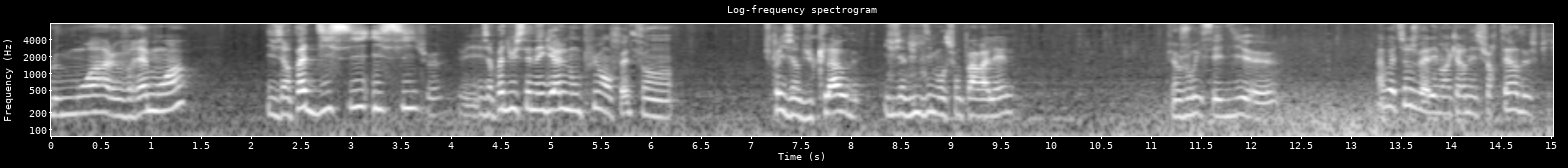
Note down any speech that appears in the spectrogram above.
le moi, le vrai moi, il vient pas d'ici, ici, tu vois. Il vient pas du Sénégal non plus, en fait. Enfin, je sais pas, il vient du cloud, il vient d'une dimension parallèle. Puis un jour, il s'est dit euh, Ah bah tiens, je vais aller m'incarner sur Terre de spi.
